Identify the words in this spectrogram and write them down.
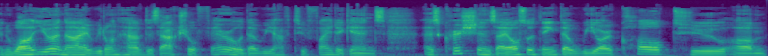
And while you and I, we don't have this actual Pharaoh that we have to fight against, as Christians, I also think that we are called to um,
